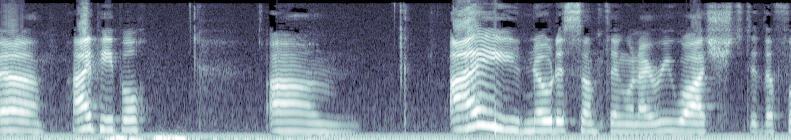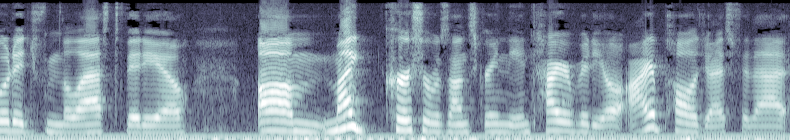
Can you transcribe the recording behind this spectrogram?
Uh, hi people. Um, I noticed something when I rewatched the footage from the last video. Um, my cursor was on screen the entire video. I apologize for that.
